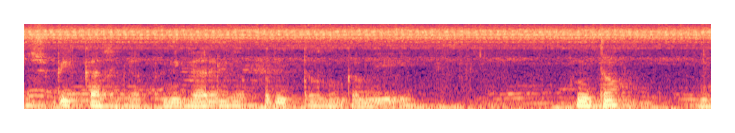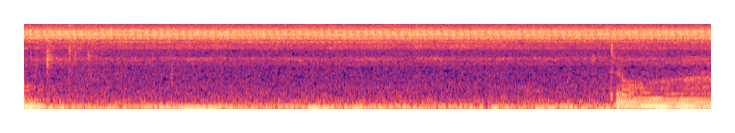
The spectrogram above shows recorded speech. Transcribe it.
Tapos pikas ka, panigarilyo po dito ng gabi. Ito ang mga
